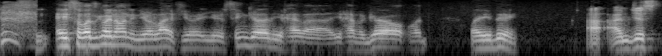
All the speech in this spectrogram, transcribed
hey, so what's going on in your life? You're you're single. You have a you have a girl. What what are you doing? I'm just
